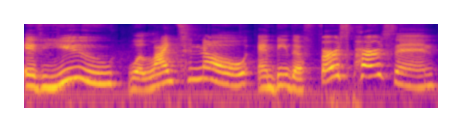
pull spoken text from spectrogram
If you would like to know and be the first person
